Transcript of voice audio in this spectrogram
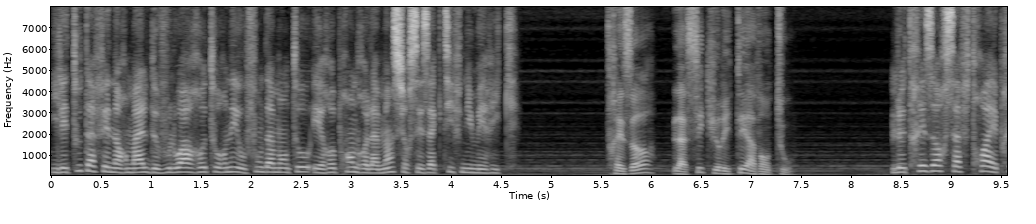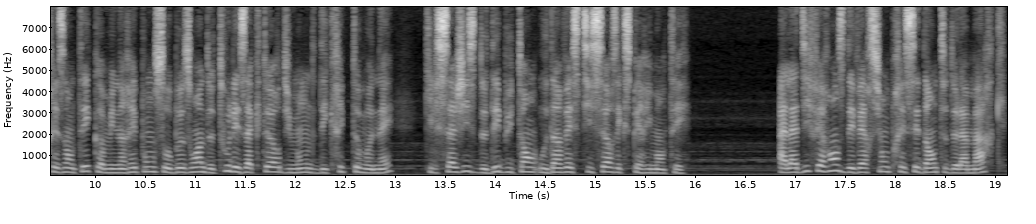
il est tout à fait normal de vouloir retourner aux fondamentaux et reprendre la main sur ses actifs numériques. Trésor, la sécurité avant tout. Le Trésor SAF3 est présenté comme une réponse aux besoins de tous les acteurs du monde des crypto-monnaies, qu'il s'agisse de débutants ou d'investisseurs expérimentés. À la différence des versions précédentes de la marque,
